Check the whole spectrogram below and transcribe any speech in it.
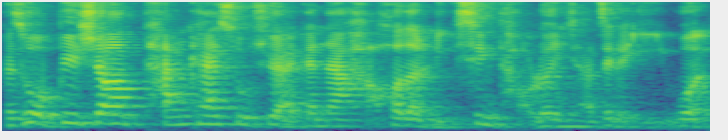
可是我必须要摊开数据来跟大家好好的理性讨论一下这个疑问。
